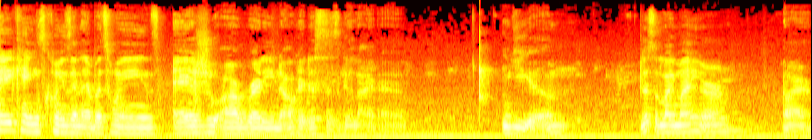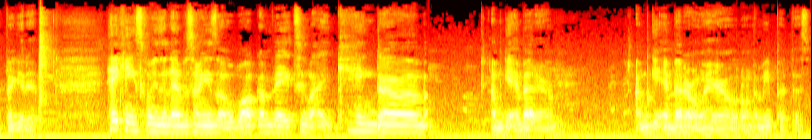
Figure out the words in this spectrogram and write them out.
Hey kings, queens, and in-betweens. As you already know, okay, this is good lighting. Yeah. This is like my hair. Alright, forget it. Hey kings, queens, and in-betweens. Uh, welcome back to my kingdom. I'm getting better. I'm getting better on here. Hold on, let me put this.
